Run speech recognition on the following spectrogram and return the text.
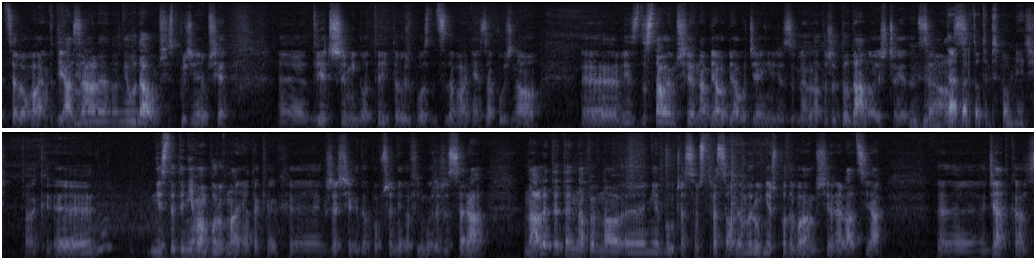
e, celowałem w Diaza, ale no nie udało mi się, spóźniłem się 2-3 minuty i to już było zdecydowanie za późno. E, więc dostałem się na biały, biały dzień ze względu na to, że dodano jeszcze jeden Mhm. seans. Tak, warto o tym wspomnieć. Tak. E, no, niestety nie mam porównania, tak jak e, Grzesiek, do poprzedniego filmu reżysera, no ale te, ten na pewno e, nie był czasem straconym. Również podobała mi się relacja e, dziadka z,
